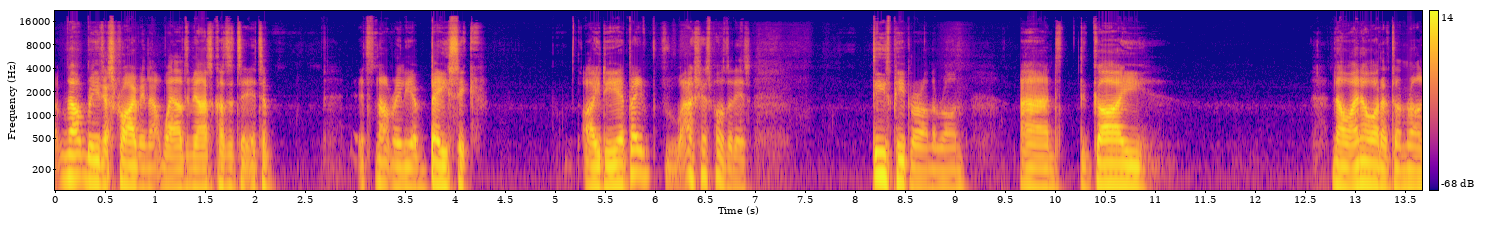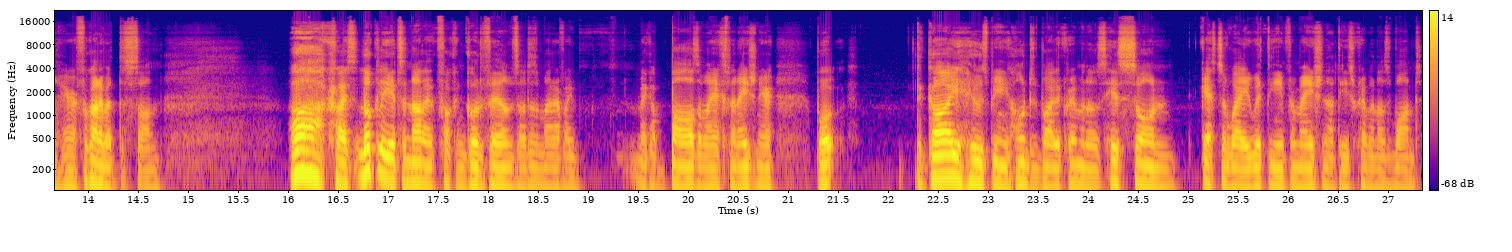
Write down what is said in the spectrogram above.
I'm not really describing that well, to be honest, because it's a, it's a it's not really a basic idea, but actually, I suppose it is. These people are on the run, and the guy. No, I know what I've done wrong here. I forgot about the son. Oh Christ! Luckily, it's not a fucking good film, so it doesn't matter if I make a balls of my explanation here. But the guy who's being hunted by the criminals, his son gets away with the information that these criminals want,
